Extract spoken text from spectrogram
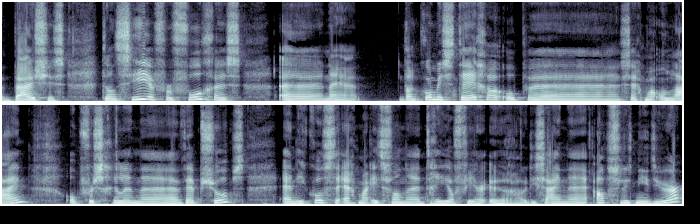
buisjes, dan zie je vervolgens, uh, nou ja, dan kom je ze tegen op, uh, zeg maar online, op verschillende webshops. En die kosten echt maar iets van uh, 3 of 4 euro. Die zijn uh, absoluut niet duur.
